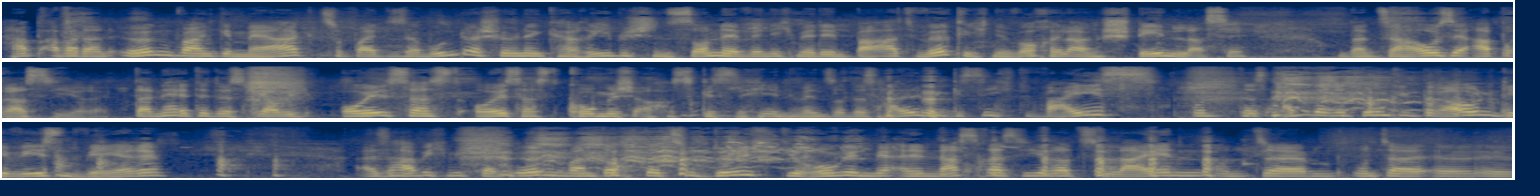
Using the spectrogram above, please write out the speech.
Hab aber dann irgendwann gemerkt, so bei dieser wunderschönen karibischen Sonne, wenn ich mir den Bart wirklich eine Woche lang stehen lasse und dann zu Hause abrasiere, dann hätte das, glaube ich, äußerst, äußerst komisch ausgesehen, wenn so das halbe Gesicht weiß und das andere dunkelbraun gewesen wäre. Also habe ich mich dann irgendwann doch dazu durchgerungen, mir einen Nassrasierer zu leihen und ähm, unter äh,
